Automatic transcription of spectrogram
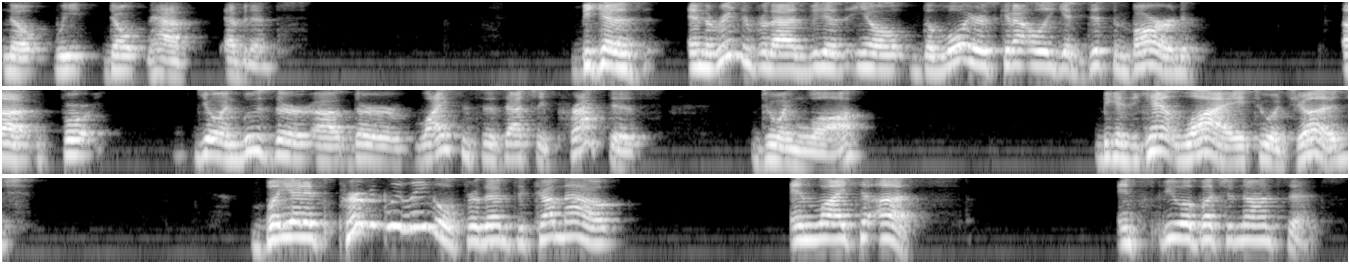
no, we don't have evidence. Because, and the reason for that is because, you know, the lawyers can not only get disembarred uh, for, you know, and lose their uh, their licenses to actually practice doing law, because you can't lie to a judge, but yet it's perfectly legal for them to come out and lie to us and spew a bunch of nonsense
